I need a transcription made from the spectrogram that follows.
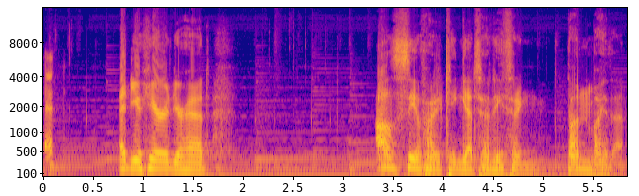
ahead. and you hear in your head, I'll see if I can get anything done by then.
